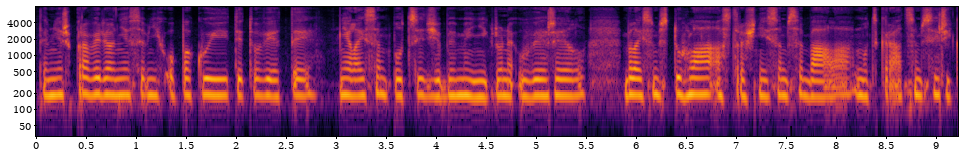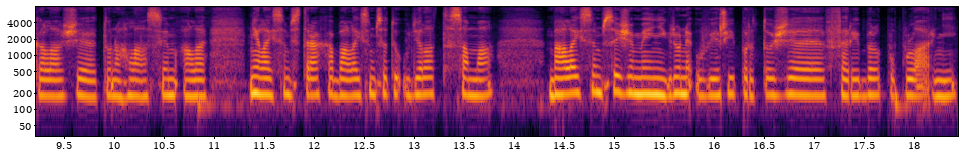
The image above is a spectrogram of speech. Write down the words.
téměř pravidelně se v nich opakují tyto věty. Měla jsem pocit, že by mi nikdo neuvěřil. Byla jsem stuhlá a strašně jsem se bála. Moc krát jsem si říkala, že to nahlásím, ale měla jsem strach a bála jsem se to udělat sama. Bála jsem se, že mi nikdo neuvěří, protože Ferry byl populární.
